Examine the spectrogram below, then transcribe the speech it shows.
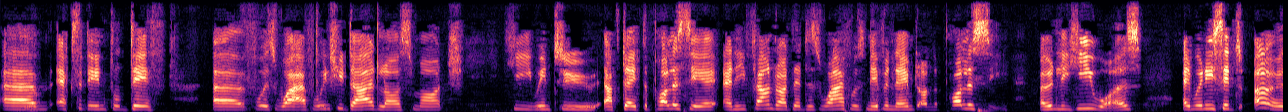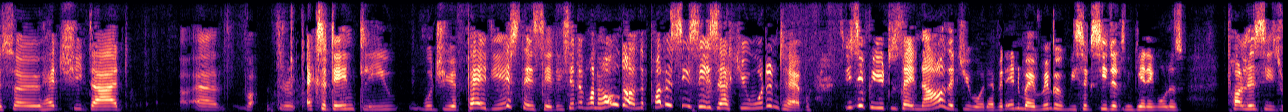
um, yep. accidental death, uh, for his wife. When she died last March, he went to update the policy and he found out that his wife was never named on the policy. Only he was. And when he said, "Oh, so had she died uh, through accidentally, would you have paid?" Yes, they said. He said, "Well, hold on. The policy says that you wouldn't have. It's easy for you to say now that you would have." But anyway, remember we succeeded in getting all his policies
